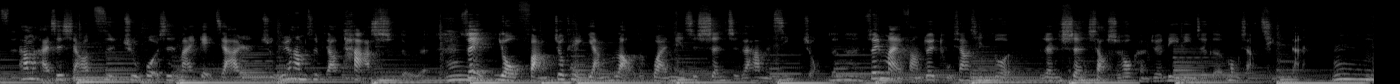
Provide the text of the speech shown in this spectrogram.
资，他们还是想要自住或者是买给家人住，因为他们是比较踏实的人，嗯、所以有房就可以养老的观念是深植在他们心中的，嗯、所以买房对土象星座。人生小时候可能就立定这个梦想清单。嗯，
